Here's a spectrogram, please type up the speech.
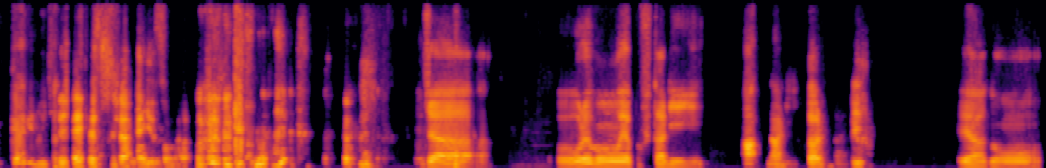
一回だけ抜いちゃっいやいや、知らないよ、そんなの。じゃあ、俺もやっぱ二人、た。あ、何？誰いや、あの、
